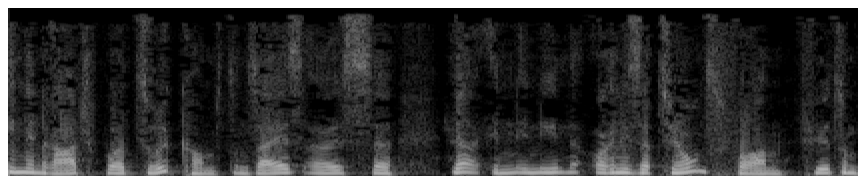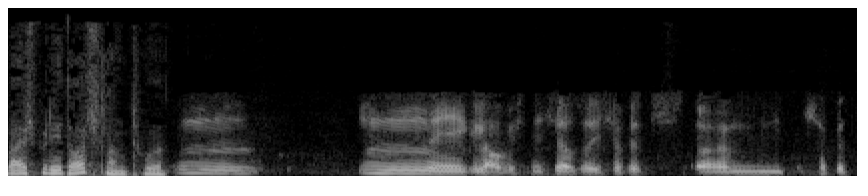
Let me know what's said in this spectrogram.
in den Radsport zurückkommst und sei es als äh, ja in, in, Organisationsform für zum Beispiel die Deutschland-Tour? Mm, Nee, glaube ich nicht. Also ich habe jetzt, ähm, ich habe jetzt,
